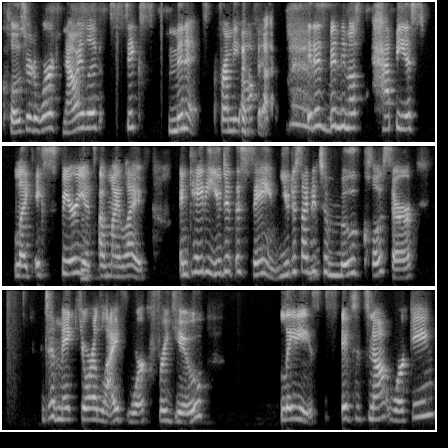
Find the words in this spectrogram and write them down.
closer to work. Now I live six minutes from the office. it has been the most happiest like experience of my life. And Katie, you did the same. You decided to move closer to make your life work for you. Ladies, if it's not working,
